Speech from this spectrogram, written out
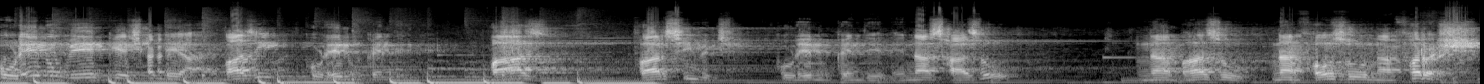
ਘੋੜੇ ਨੂੰ ਵੇਖ ਕੇ ਛੱਡਿਆ ਹੈ। ਬਾਜ਼ੀ ਘੋੜੇ ਨੂੰ ਕਹਿੰਦੇ ਨੇ ਬਾਜ਼ ਫਾਰਸੀ ਵਿੱਚ ਘੋੜੇ ਨੂੰ ਕਹਿੰਦੇ ਨੇ, ਨਾ ਸਾਜ਼ੋ, ਨਾ ਬਾਜ਼ੋ, ਨਾ ਫੌਜ਼ੋ, ਨਾ ਫਰਸ਼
